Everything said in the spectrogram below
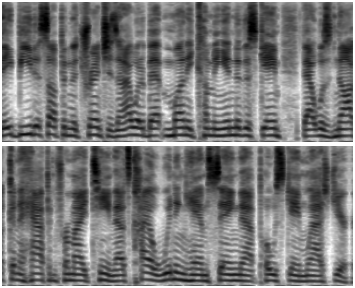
They beat us up in the trenches, and I would have bet money coming into this game that was not going to happen for my team. That's Kyle Whittingham saying that post game last year.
